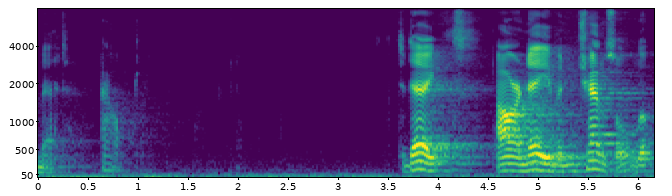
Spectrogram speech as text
met out. Today, our nave and chancel look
